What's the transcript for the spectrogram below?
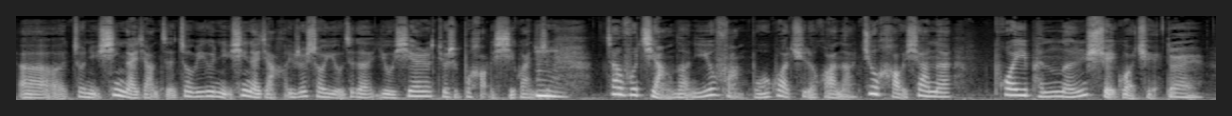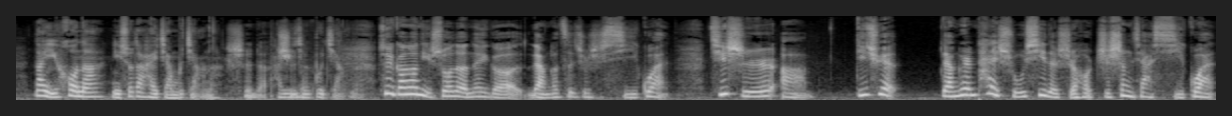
呃做女性来讲，这作为一个女性来讲，有的时候有这个有些就是不好的习惯，就是丈夫讲了，你又反驳过去的话呢，就好像呢泼一盆冷水过去。对，那以后呢，你说他还讲不讲呢？是的，他已经不讲了。所以刚刚你说的那个两个字就是习惯。其实啊，的确，两个人太熟悉的时候，只剩下习惯。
